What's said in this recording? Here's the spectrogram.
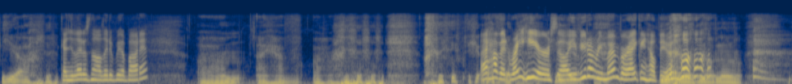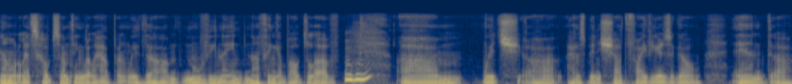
Yeah. Can you let us know a little bit about it? Um, I have. Uh, I have it right here. So yeah. if you don't remember, I can help you. Yeah, no, no, no, no. No, let's hope something will happen with a um, movie named Nothing About Love. Mm-hmm. Um, which uh, has been shot five years ago. And uh,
